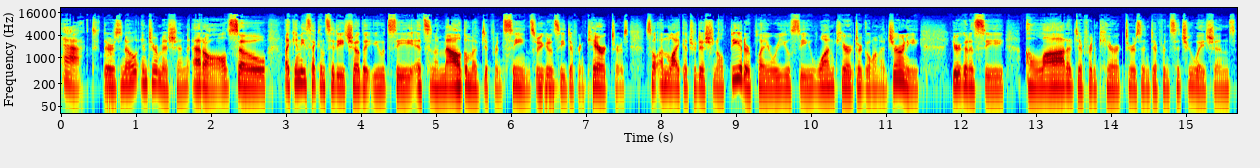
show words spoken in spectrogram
act. There's no intermission at all. So, like any Second City show that you would see, it's an amalgam of different scenes. So, you're going to see different characters. So, unlike a traditional theater play where you'll see one character go on a journey, you're going to see a lot of different characters in different situations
